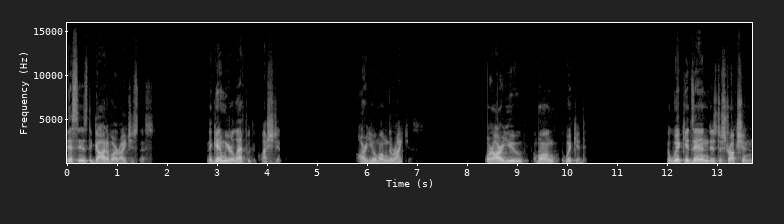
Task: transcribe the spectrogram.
This is the God of our righteousness. And again, we are left with the question Are you among the righteous? Or are you among the wicked? The wicked's end is destruction,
